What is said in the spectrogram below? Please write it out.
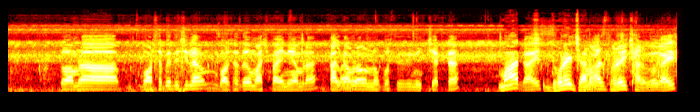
তো আমরা বর্ষা পেতেছিলাম বর্ষাতেও মাছ পাইনি আমরা। কালকে আমরা অন্য প্রস্তুতি নিচ্ছি একটা। মাছ গাইস ধরেই ছাড় মাছ ধরেই ছাড়বো গাইস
